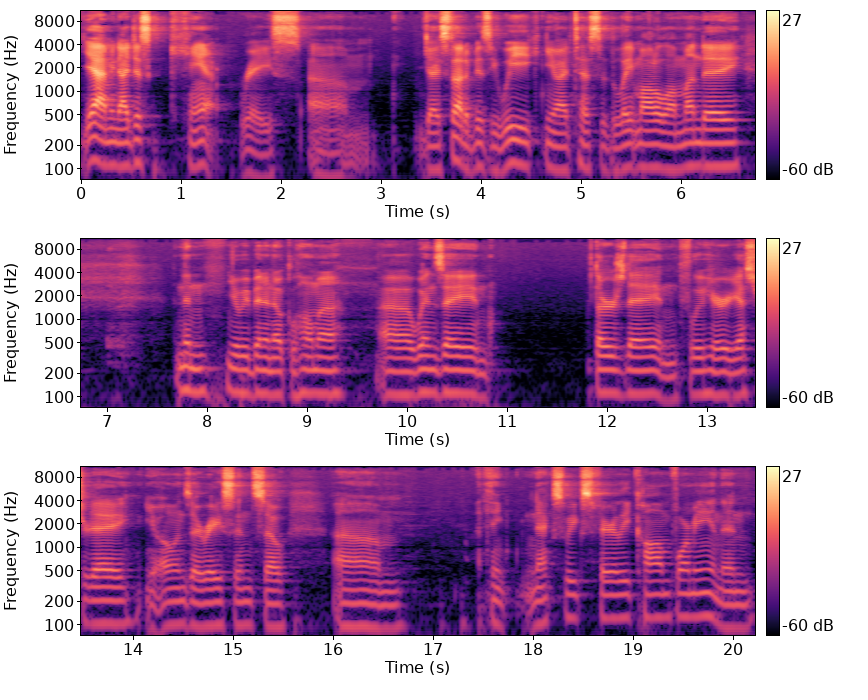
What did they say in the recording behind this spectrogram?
yeah, I mean, I just can't race. Um, yeah, I still had a busy week. You know, I tested the late model on Monday and then you know we've been in Oklahoma uh, Wednesday and Thursday, and flew here yesterday. You know Owen's there racing, so um, I think next week's fairly calm for me, and then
